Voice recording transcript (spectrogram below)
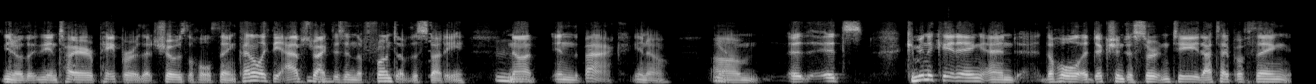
you know the, the entire paper that shows the whole thing. Kind of like the abstract is in the front of the study, Mhm. not in the back you know Yeah. um it, it's communicating and the whole addiction to certainty that type of thing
